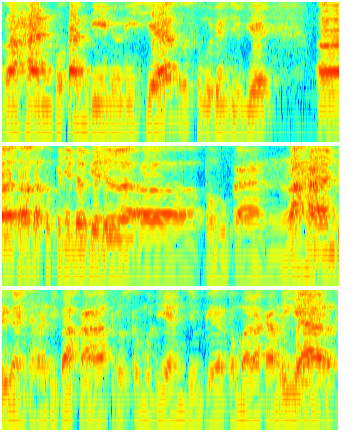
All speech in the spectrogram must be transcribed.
lahan hutan di Indonesia, terus kemudian juga eh, salah satu penyebabnya adalah eh, pembukaan lahan dengan cara dibakar, terus kemudian juga pembalakan liar,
